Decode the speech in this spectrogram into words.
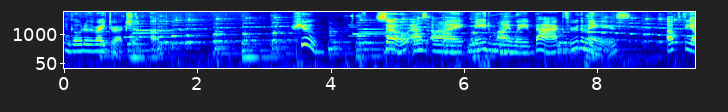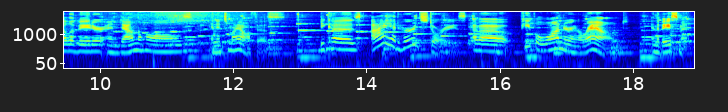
and go to the right direction, up? Phew! So, as I made my way back through the maze, up the elevator and down the halls and into my office, because I had heard stories about people wandering around in the basement.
